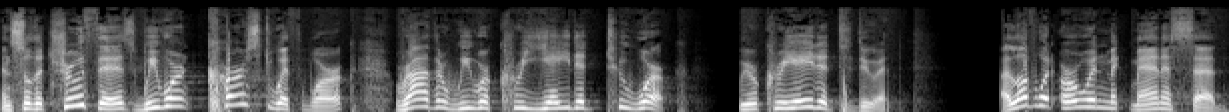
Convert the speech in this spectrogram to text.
And so the truth is, we weren't cursed with work, rather, we were created to work. We were created to do it. I love what Erwin McManus said.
